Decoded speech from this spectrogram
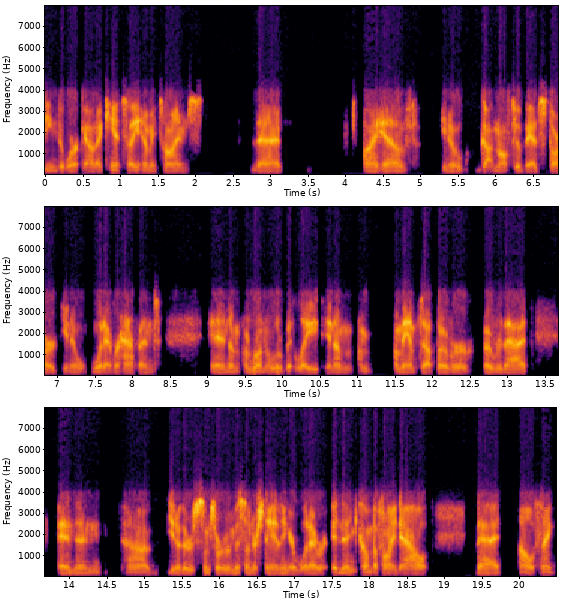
seem to work out. I can't tell you how many times that I have, you know, gotten off to a bad start, you know, whatever happened, and I'm, I'm running a little bit late, and I'm I'm I'm amped up over over that, and then uh, you know there's some sort of a misunderstanding or whatever, and then come to find out that oh thank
